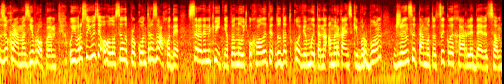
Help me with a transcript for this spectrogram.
зокрема з Європи. У Євросоюзі оголосили про контрзаходи. З середини квітня планують ухвалити додаткові мита на американський бурбон, джинси та мотоцикли Харлі Девідсон.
